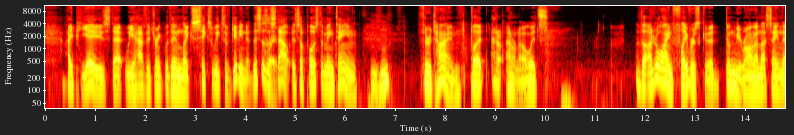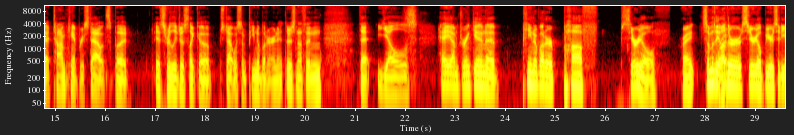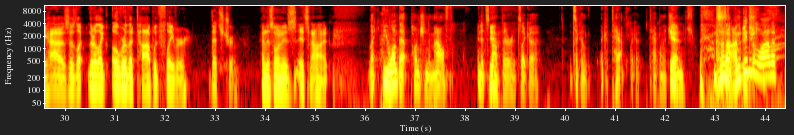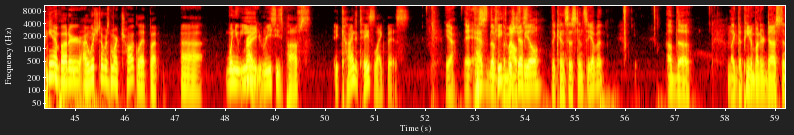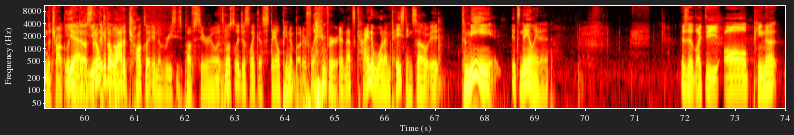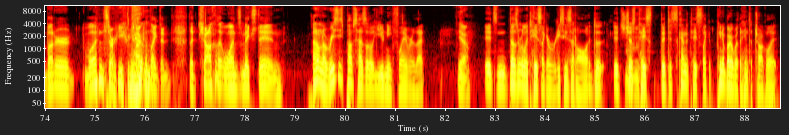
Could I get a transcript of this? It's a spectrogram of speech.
IPAs that we have to drink within like six weeks of getting it. This is a Right. stout. It's supposed to maintain mm-hmm. through time, but I don't I don't know. It's the underlying flavor is good. Don't get me wrong. I'm not saying that Tom can't brew stouts, but it's really just like a stout with some peanut butter in it. There's nothing that yells, "Hey, I'm drinking a peanut butter puff cereal." Right? Some of the Right. other cereal beers that he has is like they're like over the top with flavor, That's true. and this one is it's not. Like you want that punch in the mouth, and it's Yeah. not there. It's like a, it's like a like a tap, like a tap on the Yeah. chin. I don't know. I'm getting a lot of peanut butter. I wish there was more chocolate, but uh, when you eat Right. Reese's Puffs, it kind of tastes like this. Yeah, it has the Keith the was just- mouthfeel, the consistency of it, of the like the peanut butter dust and the chocolate yeah, dust. you don't they get a put on lot of chocolate in a Reese's Puff cereal. It's mm-hmm. mostly just like a stale peanut butter flavor, and that's kind of what I'm tasting. So it, to me, it's nailing it. Is it like the all peanut butter ones, or are you talking like the the chocolate ones mixed in? I don't know. Reese's Puffs has a unique flavor that Yeah. it doesn't really taste like a Reese's at all. It do, it just mm-hmm. tastes. It just kind of tastes like peanut butter with a hint of chocolate.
